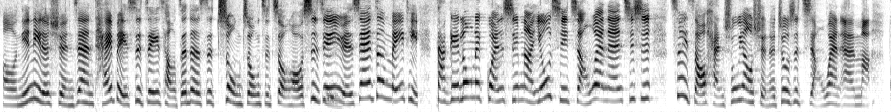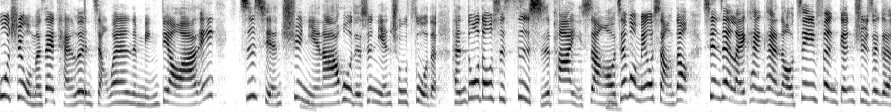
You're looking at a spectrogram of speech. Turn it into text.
哦，年底的选战，台北市这一场真的是重中之重哦。世间议员，现在这媒体大家都在关心嘛，尤其蒋万安，其实最早喊出要选的就是蒋万安嘛。过去我们在谈论蒋万安的民调啊，诶之前去年啊，或者是年初做的很多都是四十趴以上哦，结果没有想到，现在来看看哦，这一份根据这个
